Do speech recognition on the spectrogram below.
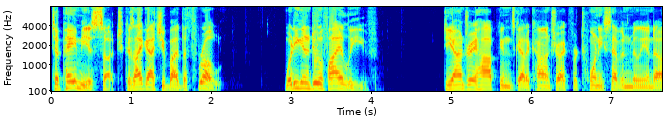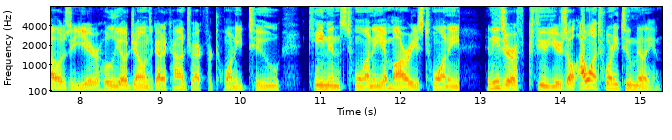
to pay me as such because I got you by the throat. What are you going to do if I leave? DeAndre Hopkins got a contract for $27 million a year. Julio Jones got a contract for 22. Keenan's 20. Amari's 20. And these are a few years old. I want 22 million.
